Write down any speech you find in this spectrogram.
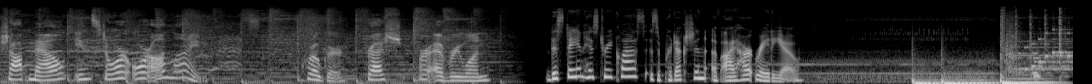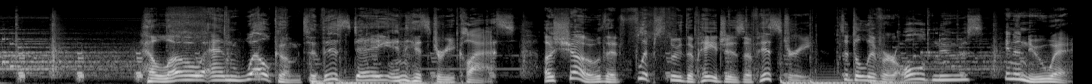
Shop now, in store, or online. Kroger, fresh for everyone. This Day in History class is a production of iHeartRadio. Hello and welcome to This Day in History class, a show that flips through the pages of history to deliver old news in a new way.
